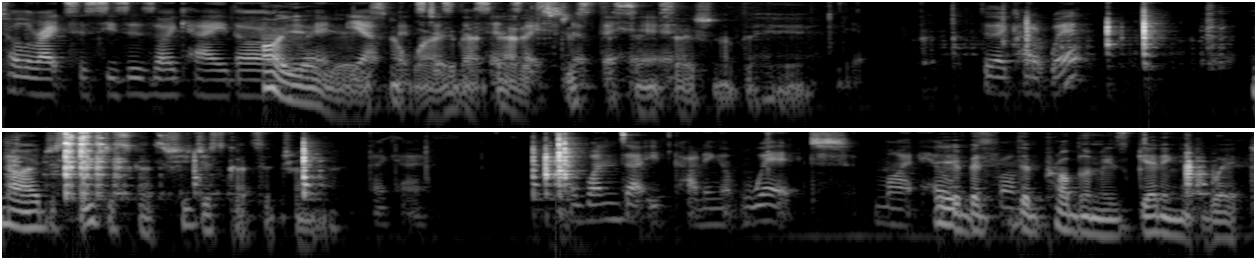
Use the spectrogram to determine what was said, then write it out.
tolerates the scissors okay though. Oh, yeah, and- yeah. He's not it's worried about that. It's just the, the, sensation of the hair. Yeah. Do they cut it wet? No, just she just cuts. She just cuts it dry. Okay. I wonder if cutting it wet might help Yeah, but from the problem is getting it wet.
